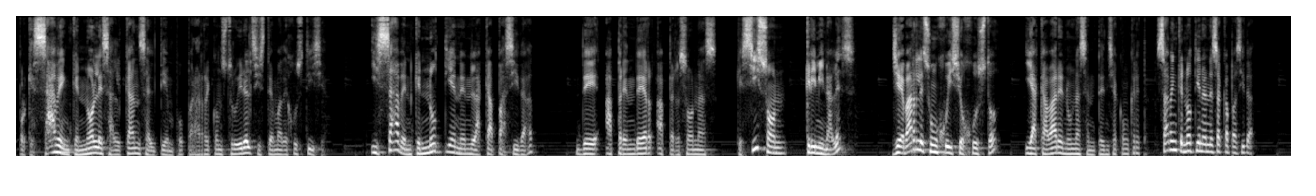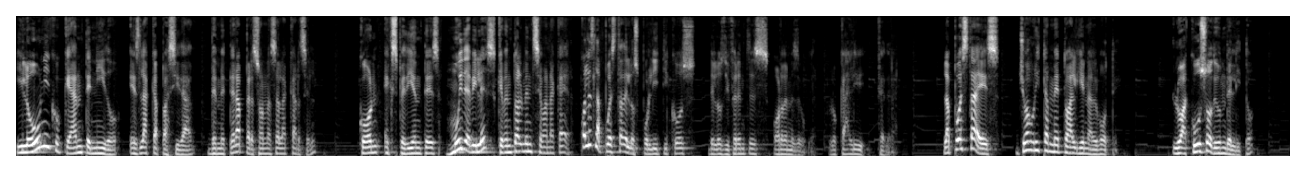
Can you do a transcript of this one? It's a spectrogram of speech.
porque saben que no les alcanza el tiempo para reconstruir el sistema de justicia y saben que no tienen la capacidad de aprender a personas que sí son criminales, llevarles un juicio justo y acabar en una sentencia concreta. Saben que no tienen esa capacidad. Y lo único que han tenido es la capacidad de meter a personas a la cárcel con expedientes muy débiles que eventualmente se van a caer. ¿Cuál es la apuesta de los políticos de los diferentes órdenes de gobierno, local y federal? La apuesta es, yo ahorita meto a alguien al bote, lo acuso de un delito,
